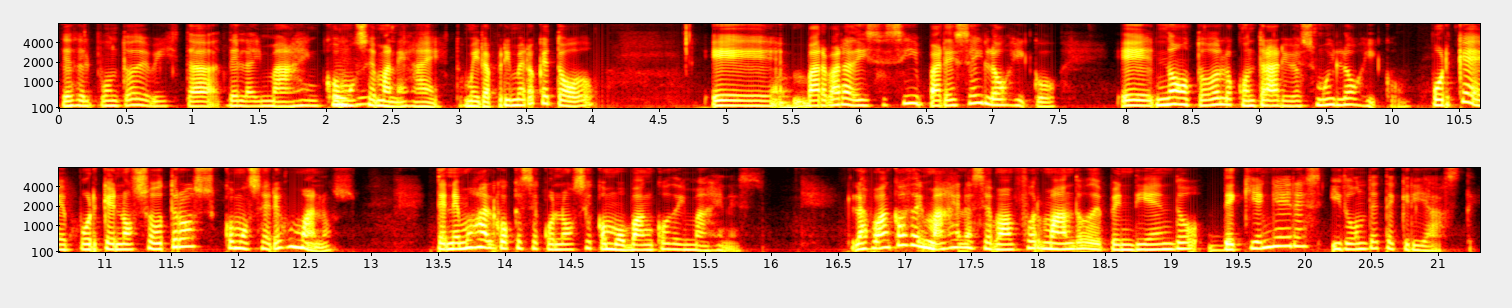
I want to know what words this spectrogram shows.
desde el punto de vista de la imagen, cómo se maneja esto. Mira, primero que todo, eh, Bárbara dice, sí, parece ilógico eh, no, todo lo contrario, es muy lógico. ¿Por qué? Porque nosotros como seres humanos tenemos algo que se conoce como banco de imágenes. Las bancos de imágenes se van formando dependiendo de quién eres y dónde te criaste.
